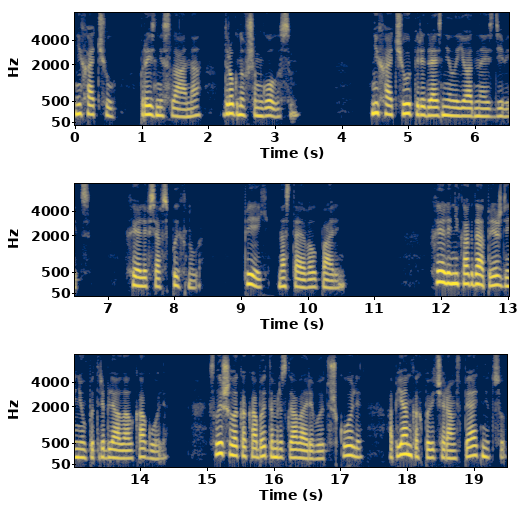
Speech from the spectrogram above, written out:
«Не хочу», — произнесла она дрогнувшим голосом. «Не хочу», — передразнила ее одна из девиц. Хелли вся вспыхнула. «Пей», — настаивал парень. Хелли никогда прежде не употребляла алкоголя. Слышала, как об этом разговаривают в школе, о пьянках по вечерам в пятницу,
